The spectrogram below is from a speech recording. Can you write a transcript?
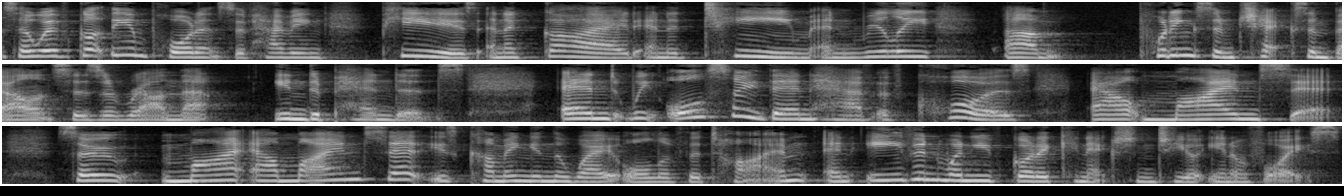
So we've got the importance of having peers and a guide and a team and really um, putting some checks and balances around that independence. And we also then have, of course, our mindset. So my our mindset is coming in the way all of the time, and even when you've got a connection to your inner voice.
